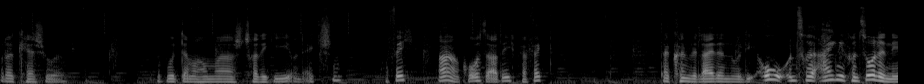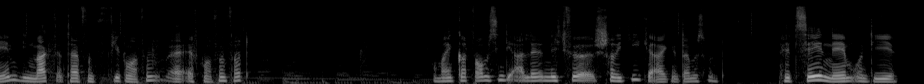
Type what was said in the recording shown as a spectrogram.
oder Casual. Ja gut, dann machen wir Strategie und Action. Hoffe ich. Ah, großartig, perfekt. Da können wir leider nur die... Oh, unsere eigene Konsole nehmen, die einen Marktanteil von 4,5, äh, 11,5 hat. Oh mein Gott, warum sind die alle nicht für Strategie geeignet? Da müssen wir PC nehmen und die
